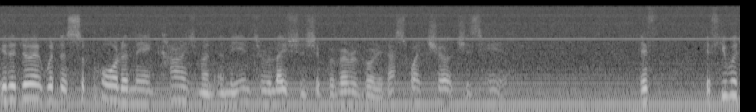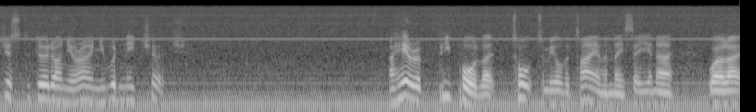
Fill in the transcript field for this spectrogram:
You're to do it with the support and the encouragement and the interrelationship of everybody. That's why church is here. If if you were just to do it on your own, you wouldn't need church. I hear people that talk to me all the time and they say, you know, well, I,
